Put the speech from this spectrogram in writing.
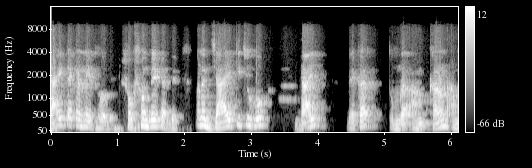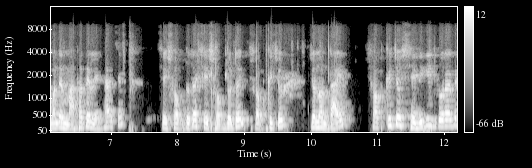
দায় টাকা নিতে হবে সবসময় বেকারদের। মানে যাই কিছু হোক দায় বেকার, তোমরা কারণ আমাদের মাথাতে লেখা আছে, সেই শব্দটা, সেই শব্দটাই সবকিছুর জন্য দায়ী সবকিছু সেদিকেই গড়াবে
